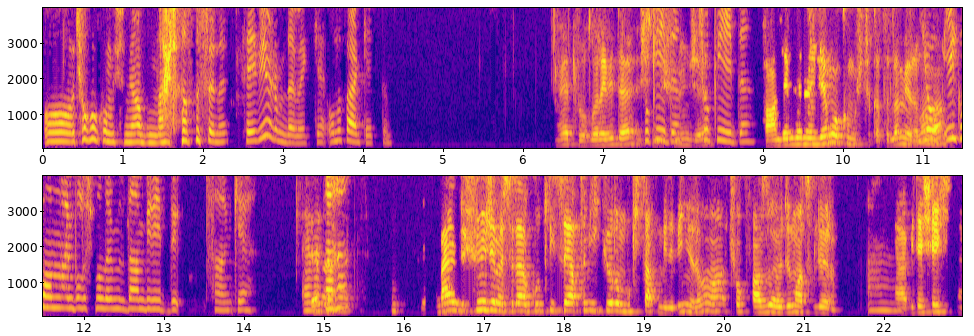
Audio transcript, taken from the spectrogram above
Oo, çok okumuşum ya bunlardan bu sene. Seviyorum demek ki. Onu fark ettim. Evet Ruhlar Evi de Çok şimdi iyiydi. düşününce Çok iyiydi. pandemiden önce mi okumuştuk hatırlamıyorum Yok, ama ilk online buluşmalarımızdan biriydi sanki. Evet, evet. ben düşününce mesela Goodreads'e yaptığım ilk yorum bu kitap mıydı bilmiyorum ama çok fazla övdüğümü hatırlıyorum. Hmm. Ya bir de şey e,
